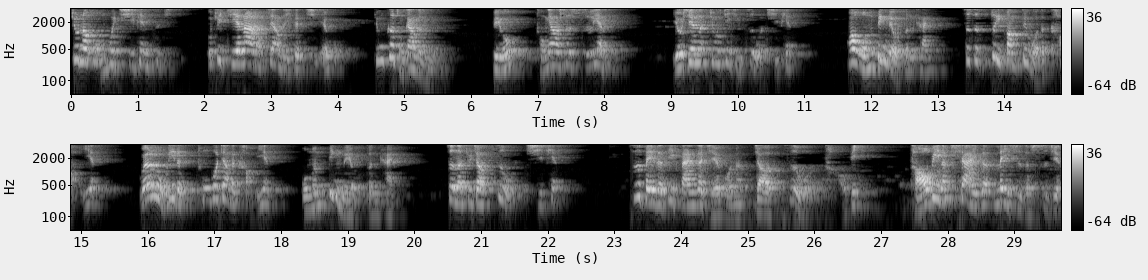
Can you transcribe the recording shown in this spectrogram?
就呢我们会欺骗自己，不去接纳呢这样的一个结果，用各种各样的理由，比如同样是失恋，有些呢就会进行自我欺骗，哦，我们并没有分开，这是对方对我的考验，我要努力的通过这样的考验，我们并没有分开，这呢就叫自我欺骗。自卑的第三个结果呢，叫自我逃避。逃避呢，下一个类似的事件，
